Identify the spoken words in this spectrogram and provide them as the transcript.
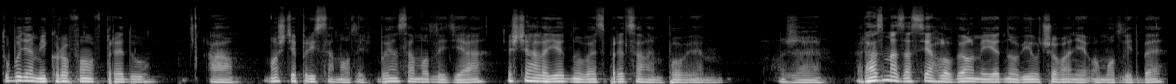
Tu bude mikrofón vpredu a môžete prísť sa modliť. Budem sa modliť ja. Ešte ale jednu vec predsa len poviem, že raz ma zasiahlo veľmi jedno vyučovanie o modlitbe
